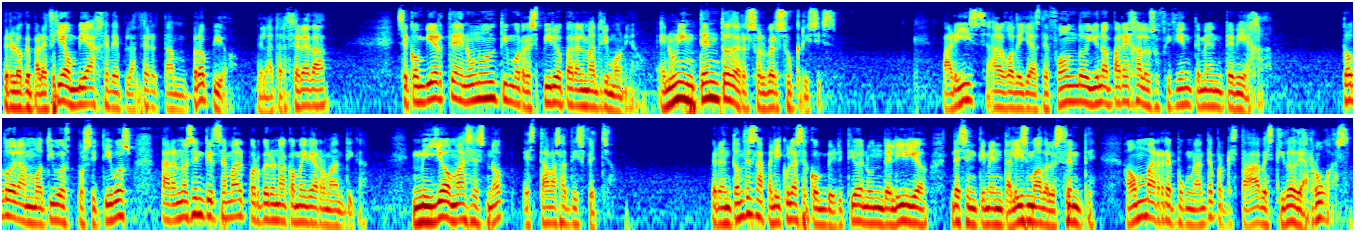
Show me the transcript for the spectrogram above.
Pero lo que parecía un viaje de placer tan propio de la tercera edad, se convierte en un último respiro para el matrimonio, en un intento de resolver su crisis. París, algo de ellas de fondo y una pareja lo suficientemente vieja. Todo eran motivos positivos para no sentirse mal por ver una comedia romántica. Mi yo más snob estaba satisfecho. Pero entonces la película se convirtió en un delirio de sentimentalismo adolescente, aún más repugnante porque estaba vestido de arrugas.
